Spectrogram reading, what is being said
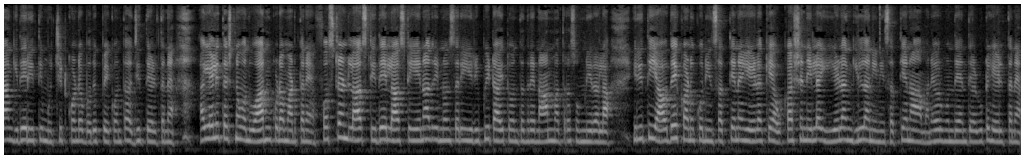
ಲಾಂಗ್ ಇದೇ ರೀತಿ ಮುಚ್ಚಿಟ್ಕೊಂಡೇ ಬದುಕಬೇಕು ಅಂತ ಅಜಿತ್ ಹೇಳ್ತಾನೆ. ಹಾಗೆ ಹೇಳಿದ ತಕ್ಷಣ ಒಂದು ವಾರ್ನ್ ಕೂಡ ಮಾಡ್ತಾನೆ. ಫಸ್ಟ್ ಆ್ಯಂಡ್ ಲಾಸ್ಟ್ ಇದೇ ಲಾಸ್ಟ್ ಏನಾದರೂ ಇನ್ನೊಂದು ಸರಿ ರಿಪೀಟ್ ಆಯಿತು ಅಂತಂದರೆ ನಾನು ಮಾತ್ರ ಸುಮ್ಮನಿರಲ್ಲ ಈ ರೀತಿ ಯಾವುದೇ ಕಾರಣಕ್ಕೂ ನೀನು ಸತ್ಯನ ಹೇಳೋಕ್ಕೆ ಅವಕಾಶನೇ ಇಲ್ಲ, ಹೇಳಂಗಿಲ್ಲ ನೀನು ಈ ಸತ್ಯನ ಮನೆಯವ್ರ ಮುಂದೆ ಅಂತ ಹೇಳ್ಬಿಟ್ಟು ಹೇಳ್ತಾನೆ.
